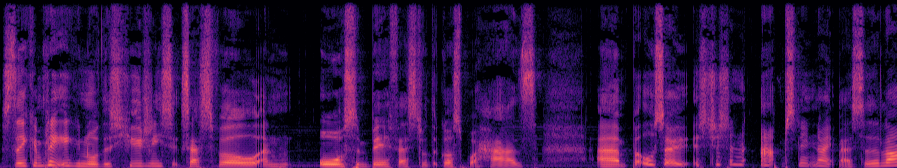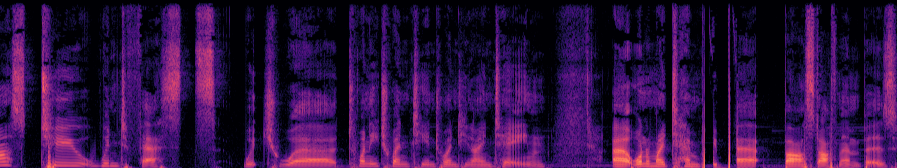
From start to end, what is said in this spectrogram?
so they completely ignore this hugely successful and awesome beer festival that Gosport has. Uh, but also, it's just an absolute nightmare. So the last two Winterfests, which were 2020 and 2019, uh, one of my temporary bar staff members,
